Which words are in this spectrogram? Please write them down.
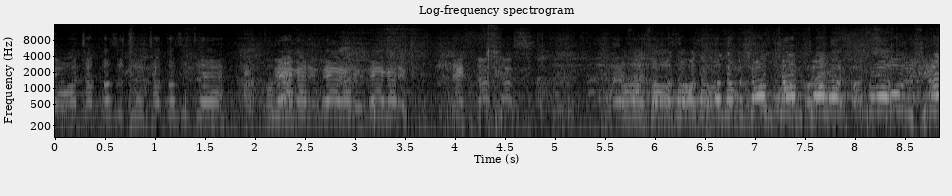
よちょっとずつちょっとずつ上上がる上上がる上上がるナイスナイスナイスそうそうそうそうそう勝負勝負勝負勝負しろ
